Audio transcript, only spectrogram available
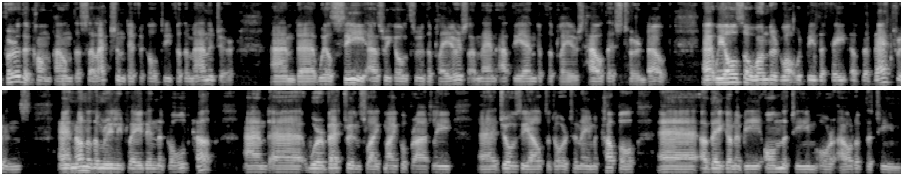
further compound the selection difficulty for the manager. And uh, we'll see as we go through the players and then at the end of the players how this turned out. Uh, we also wondered what would be the fate of the veterans. And none of them really played in the Gold Cup and uh, were veterans like Michael Bradley, uh, Jozy Altidore, to name a couple. Uh, are they going to be on the team or out of the team?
